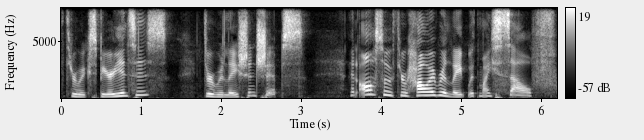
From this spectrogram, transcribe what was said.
through experiences, through relationships, and also through how I relate with myself.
